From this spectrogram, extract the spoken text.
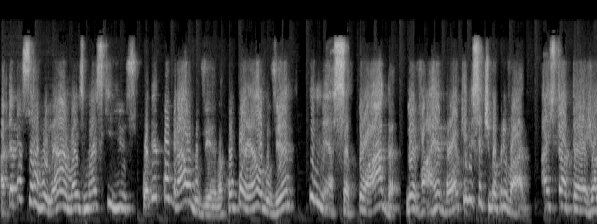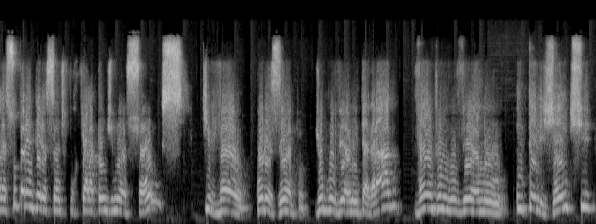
até para se orgulhar, mas mais que isso, poder cobrar o governo, acompanhar o governo e nessa toada levar a reboque a iniciativa privada. A estratégia é super interessante porque ela tem dimensões que vão, por exemplo, de um governo integrado, vão de um governo inteligente,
